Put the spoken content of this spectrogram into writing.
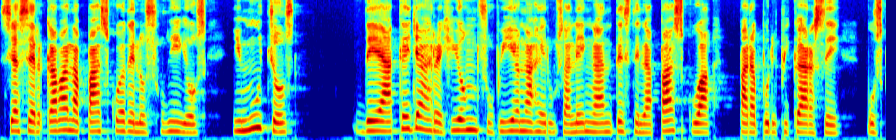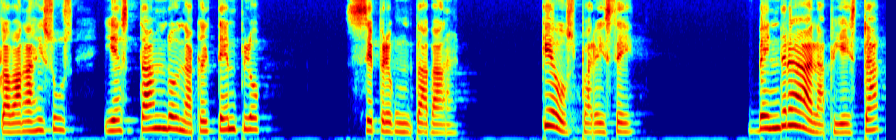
Se acercaba la Pascua de los judíos, y muchos de aquella región subían a Jerusalén antes de la Pascua para purificarse, buscaban a Jesús y estando en aquel templo se preguntaban, ¿qué os parece? ¿Vendrá a la fiesta?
